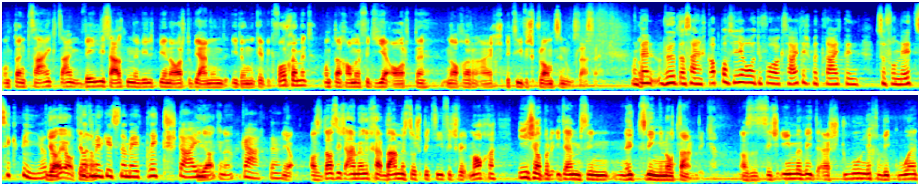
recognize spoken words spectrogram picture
und dann zeigt es einem, welche seltenen Wildbienenarten bei einem in der Umgebung vorkommen. Und dann kann man für diese Arten nachher eigentlich spezifische Pflanzen auslesen. Und dann würde das eigentlich gerade passieren, was du vorher gesagt hast, man trägt dann zur Vernetzung bei, oder? Ja, ja, genau. Oder damit gibt es noch mehr Trittsteingärten. Ja, genau. Ja, also das ist eine Möglichkeit, wenn man es so spezifisch machen will, ist aber in dem Sinn nicht zwingend notwendig. Also es ist immer wieder erstaunlich, wie gut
